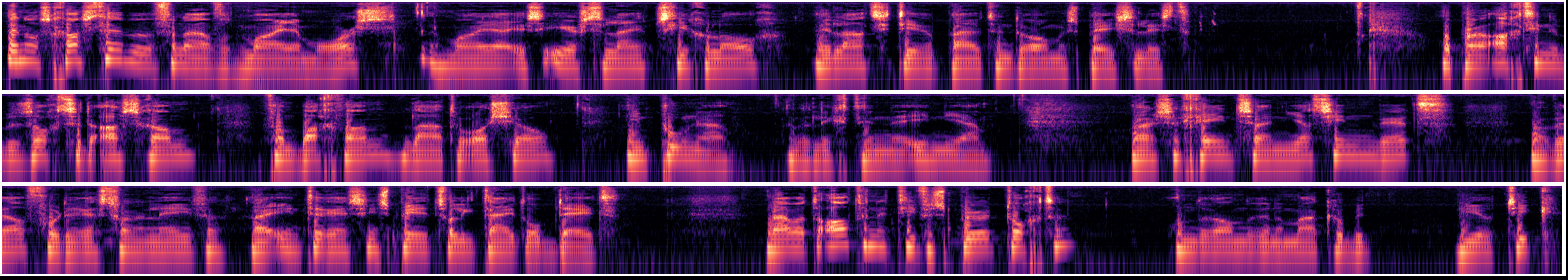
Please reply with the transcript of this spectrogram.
En als gast hebben we vanavond Marja Moors. En Marja is eerste lijnpsycholoog, relatietherapeut en dromenspecialist. Op haar achttiende bezocht ze de ashram van Bhagwan, later Osho, in Pune. Dat ligt in eh, India. Waar ze geen sannyasin werd, maar wel voor de rest van haar leven haar interesse in spiritualiteit opdeed. Na wat alternatieve speurtochten, onder andere de macrobiotiek,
